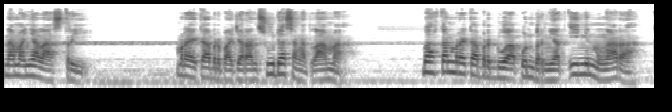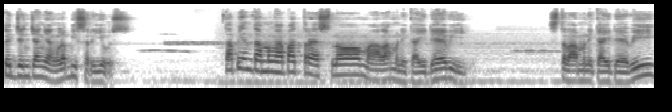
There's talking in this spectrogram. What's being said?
namanya Lastri. Mereka berpacaran sudah sangat lama. Bahkan mereka berdua pun berniat ingin mengarah ke jenjang yang lebih serius. Tapi entah mengapa Tresno malah menikahi Dewi. Setelah menikahi Dewi,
